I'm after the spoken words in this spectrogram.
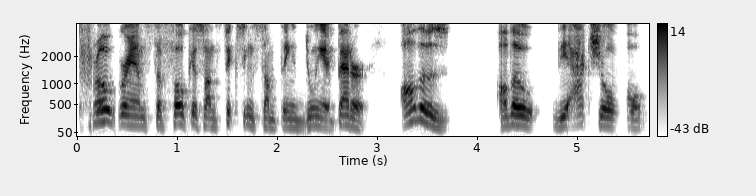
programs to focus on fixing something and doing it better. All those, although the actual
